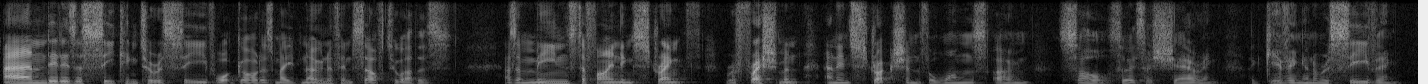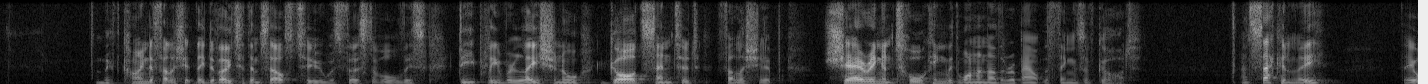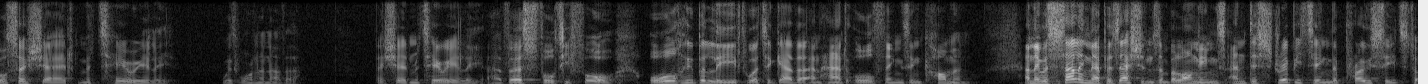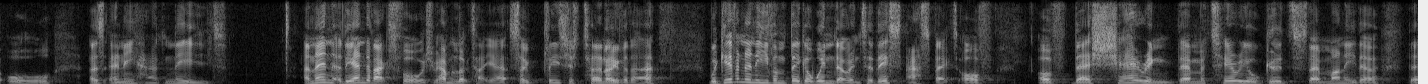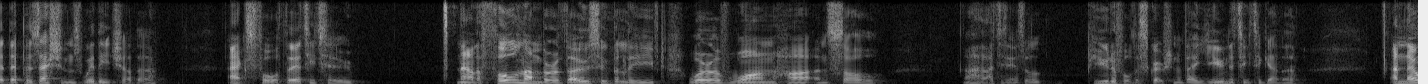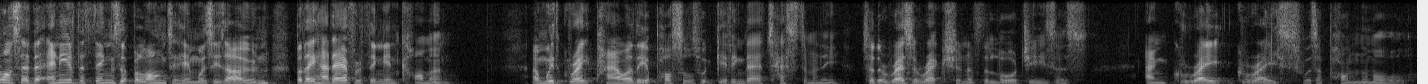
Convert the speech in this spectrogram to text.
And it is a seeking to receive what God has made known of Himself to others as a means to finding strength refreshment and instruction for one's own soul. So it's a sharing, a giving, and a receiving. And the kind of fellowship they devoted themselves to was, first of all, this deeply relational, God centered fellowship, sharing and talking with one another about the things of God. And secondly, they also shared materially with one another. They shared materially. Uh, verse 44 All who believed were together and had all things in common. And they were selling their possessions and belongings and distributing the proceeds to all as any had need. And then at the end of Acts 4, which we haven't looked at yet, so please just turn over there, we're given an even bigger window into this aspect of, of their sharing their material goods, their money, their, their, their possessions with each other. Acts 4:32 now, the full number of those who believed were of one heart and soul. Ah, I think it's a beautiful description of their unity together. And no one said that any of the things that belonged to him was his own, but they had everything in common. And with great power, the apostles were giving their testimony to the resurrection of the Lord Jesus, and great grace was upon them all.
